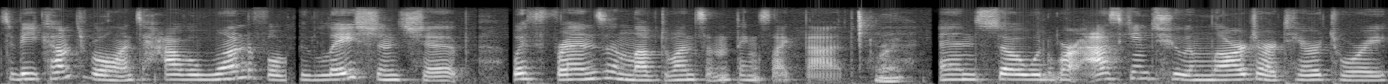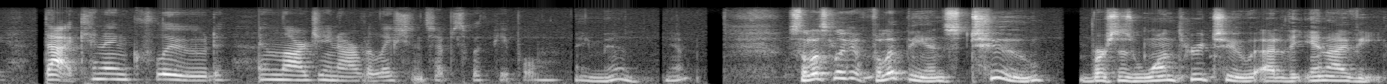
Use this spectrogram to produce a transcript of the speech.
to be comfortable and to have a wonderful relationship with friends and loved ones and things like that. Right. And so when we're asking to enlarge our territory, that can include enlarging our relationships with people. Amen. Yep. So let's look at Philippians 2, verses 1 through 2 out of the NIV.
